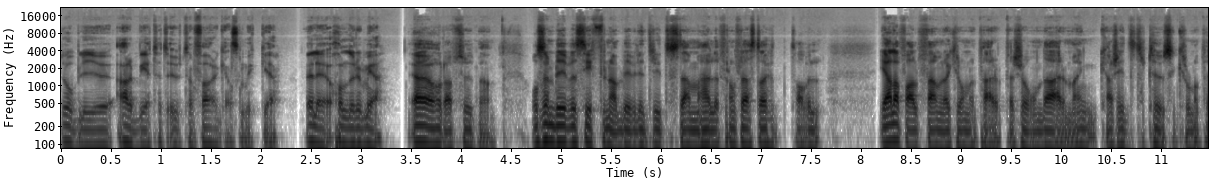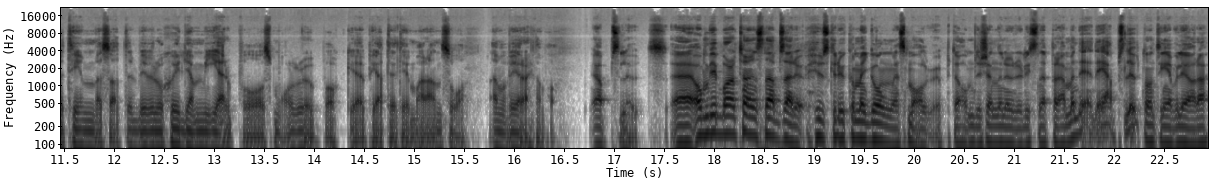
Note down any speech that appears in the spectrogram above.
då blir ju arbetet utanför ganska mycket. Eller håller du med? Ja, jag håller absolut med. Och sen blir väl siffrorna blir väl inte riktigt att stämma heller, för de flesta tar väl i alla fall 500 kronor per person där, men kanske inte tar 1000 kronor per timme, så att det blir väl att skilja mer på small group och eh, PT-timmar än så, än vad vi räknar på. Absolut. Eh, om vi bara tar en snabb så här, hur ska du komma igång med small group då? Om du känner nu när du lyssnar på det här, men det, det är absolut någonting jag vill göra.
